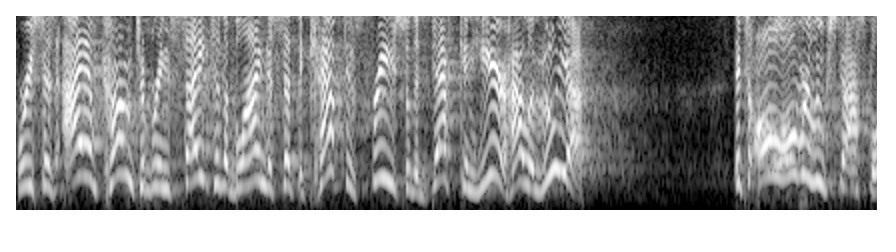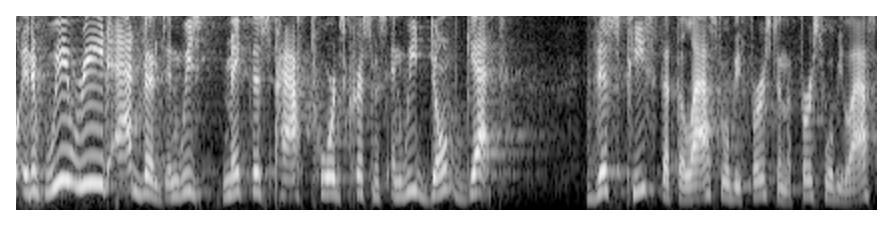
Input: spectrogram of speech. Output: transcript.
where he says, I have come to bring sight to the blind, to set the captives free so the deaf can hear. Hallelujah. It's all over Luke's gospel. And if we read Advent and we make this path towards Christmas and we don't get this piece that the last will be first and the first will be last,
